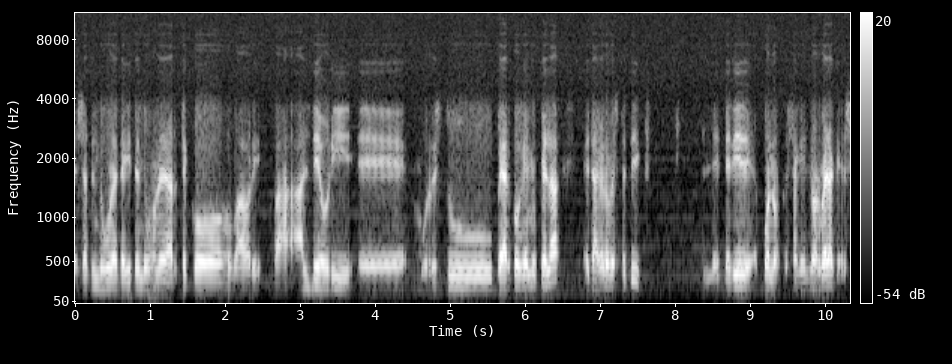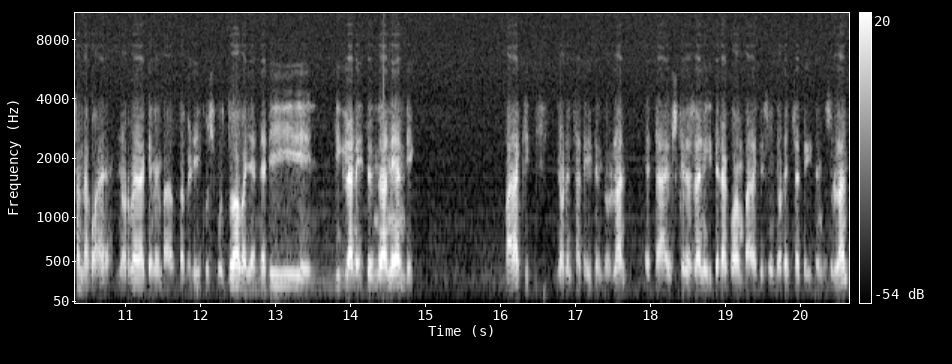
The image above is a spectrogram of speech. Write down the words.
esaten dugun eta egiten dugunen arteko ba, hori, ba, alde hori e, murriztu beharko genukela, eta gero bestetik, neri, bueno, ezak, norberak esan dagoa, eh? norberak hemen badauka bere ikuspuntua, baina neri nik lan egiten duanean, nik badakit norentzat egiten du lan, eta euskeraz lan egiterakoan badakizun norentzat egiten duzu lan,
